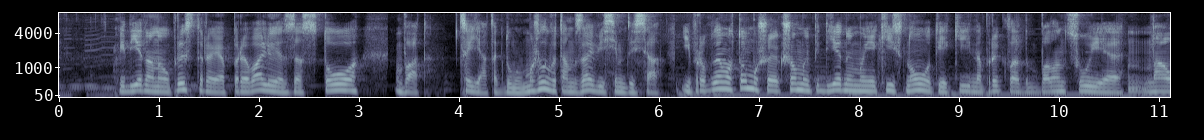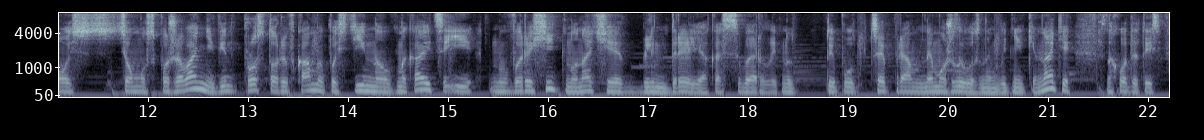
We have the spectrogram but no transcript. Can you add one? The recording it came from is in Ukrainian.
під'єднаного пристрою перевалює за 100 Вт. Це я так думаю, можливо, там за 80. І проблема в тому, що якщо ми під'єднуємо якийсь ноут, який, наприклад, балансує на ось цьому споживанні, він просто ривками постійно вмикається і ну верещить, ну наче блін, дрель якась сверлить. Ну, типу, це прям неможливо з ним в одній кімнаті знаходитись.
